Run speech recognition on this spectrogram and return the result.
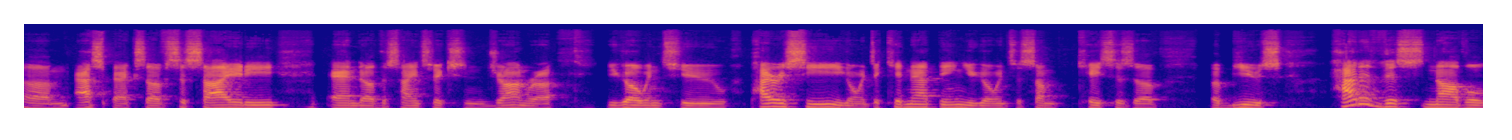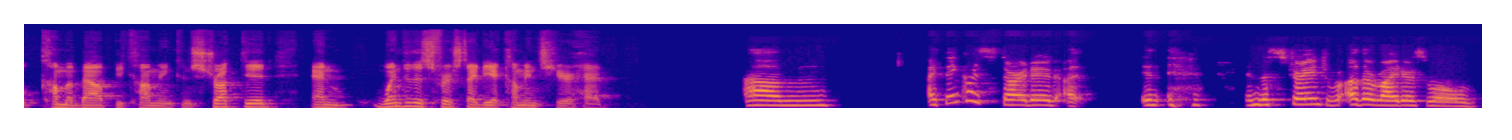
um, aspects of society and of the science fiction genre. You go into piracy, you go into kidnapping, you go into some cases of abuse. How did this novel come about becoming constructed, and when did this first idea come into your head? Um, I think I started uh, in in the strange other writers will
